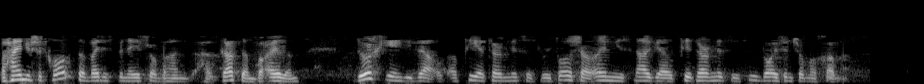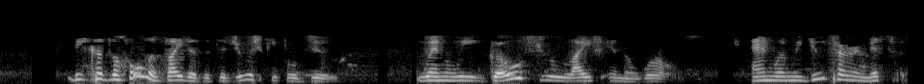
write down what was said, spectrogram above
Behind your shaklot, so Vaidis B'nai Yisrael behind Hagatam Ba'elam, durchgehend die Welt, al Piatar Mitzvahs, Lipol Shal Oim Yisnagel, Piatar Mitzvahs, Liboifen Shal Because the whole of Vita that the Jewish people do when we go through life in the world and when we do Torah mitzvahs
